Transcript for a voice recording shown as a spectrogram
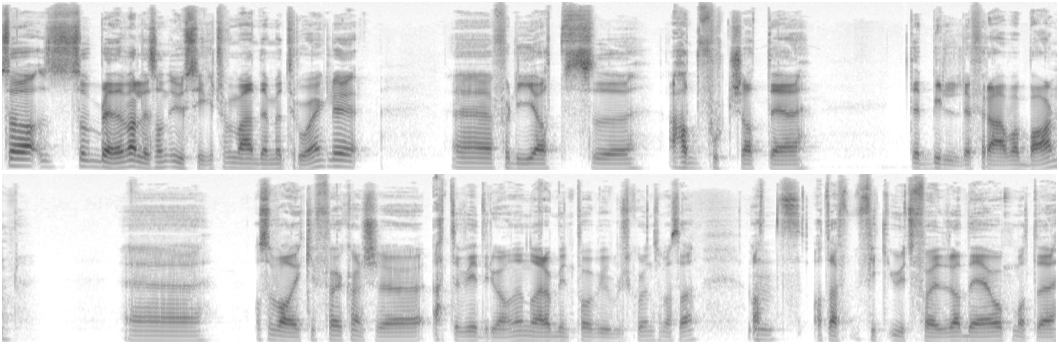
så, så ble det veldig sånn usikkert for meg, det med tro, egentlig. Eh, fordi at jeg hadde fortsatt det, det bildet fra jeg var barn. Eh, og så var det ikke før kanskje etter videregående, når jeg begynte på bibelskolen, som jeg sa, at, Mm. at jeg fikk utfordra det å på en måte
